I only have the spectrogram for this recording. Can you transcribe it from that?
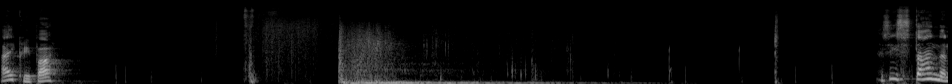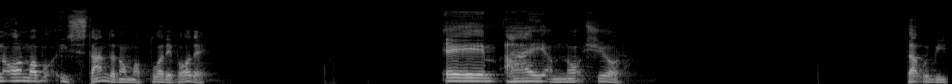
Hi, creeper. Is he standing on my... He's standing on my bloody body. Um, I am not sure. That would be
